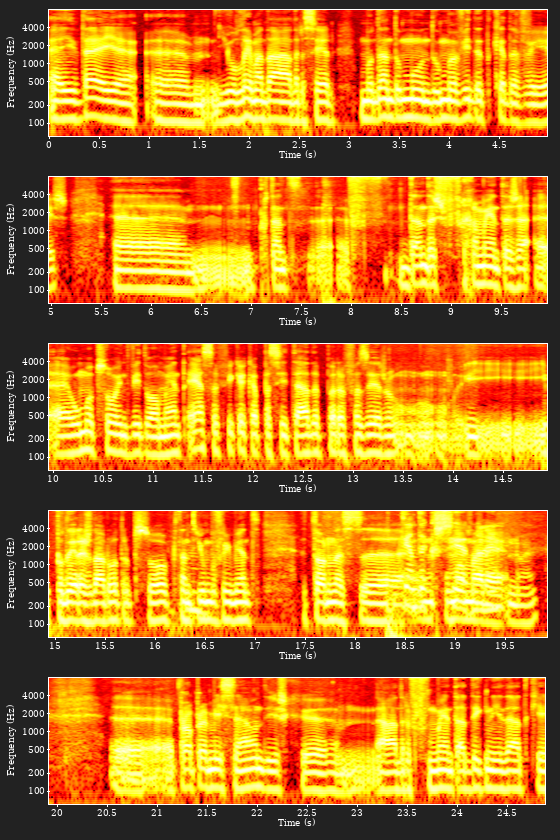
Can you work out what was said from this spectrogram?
a ideia e o lema da ADRA ser mudando o mundo uma vida de cada vez, portanto, eh, dando as ferramentas a, uma pessoa individualmente, essa fica capacitada para fazer um, e, e, poder ajudar outra pessoa, portanto, e o movimento torna-se uma maré, não é? Uh, a própria missão diz que hum, a ADRA fomenta a dignidade que é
